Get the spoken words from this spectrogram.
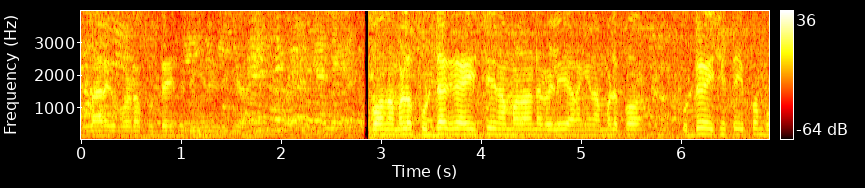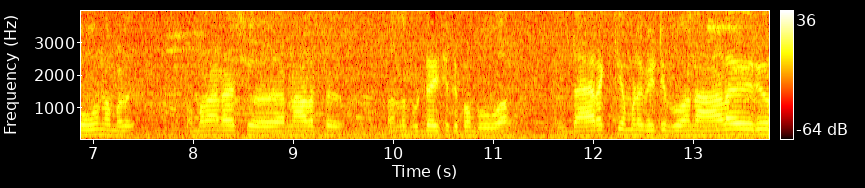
പിള്ളേരൊക്കെ ഇവിടെ ഫുഡ് കഴിച്ചിട്ട് ഇങ്ങനെ ഇരിക്കുകയാണ് ഇപ്പോൾ നമ്മൾ ഫുഡൊക്കെ കഴിച്ച് നമ്മളാണ്ട് വെളിയിൽ ഇറങ്ങി നമ്മളിപ്പോൾ ഫുഡ് കഴിച്ചിട്ട് ഇപ്പം പോകും നമ്മൾ നമ്മളാണ്ട് എറണാകുളത്ത് വന്ന് ഫുഡ് കഴിച്ചിട്ട് ഇപ്പം പോവുക ഡയറക്റ്റ് നമ്മൾ വീട്ടിൽ പോകാൻ നാളെ ഒരു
